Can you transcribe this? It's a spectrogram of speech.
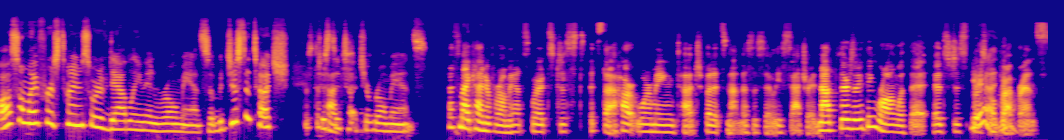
also my first time sort of dabbling in romance. So, but just a touch, just a just touch. a touch of romance. That's my kind of romance, where it's just it's that heartwarming touch, but it's not necessarily saturated. Not that there's anything wrong with it. It's just personal yeah, preference.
